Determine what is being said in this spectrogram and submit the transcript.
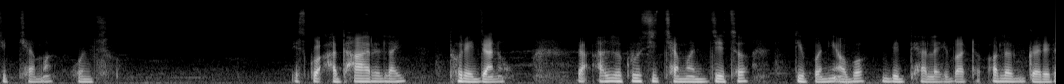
शिक्षामा हुन्छ। यसको आधारलाई थोरै जानौँ। र आजको शिक्षामा जे छ त्यो पनि अब विद्यालयबाट अलग गरेर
